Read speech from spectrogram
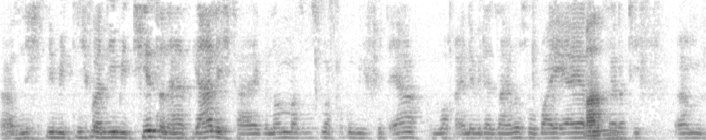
Also nicht, nicht mal limitiert, sondern er hat gar nicht teilgenommen. Also muss man gucken, wie fit er am Wochenende wieder sein muss, wobei er ja noch relativ ähm,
